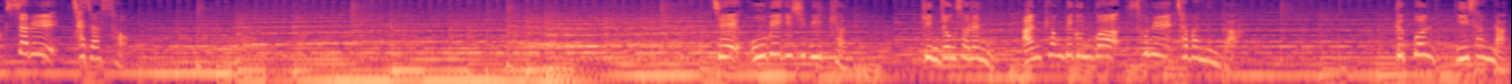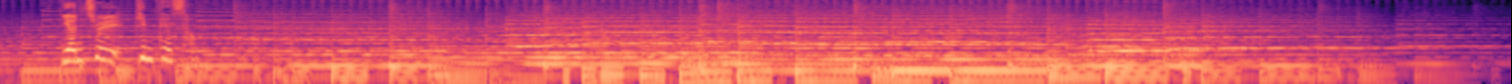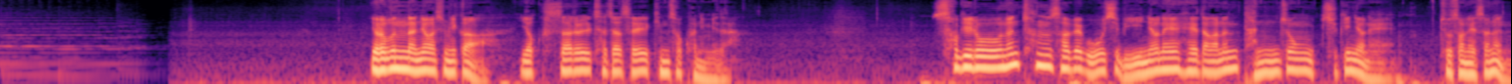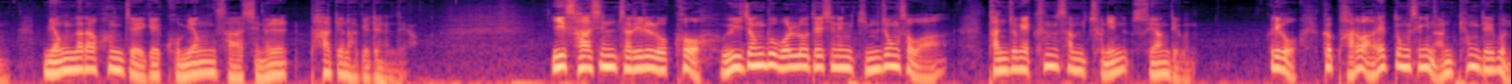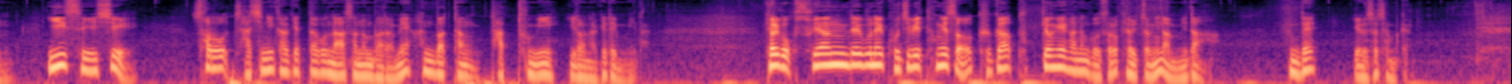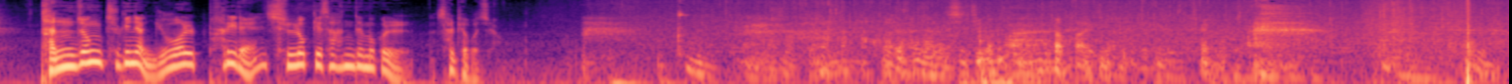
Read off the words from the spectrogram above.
역사를 찾아서. 제 522편 김종선은 안평대군과 손을 잡았는가? 극본 이상락 연출 김태성 여러분 안녕하십니까? 역사를 찾아서의 김석환입니다. 서기로는 1452년에 해당하는 단종 즉위년에 조선에서는 명나라 황제에게 고명사신을 파견하게 되는데요. 이 사신 자리를 놓고 의정부 원로 대신인 김종서와 단종의 큰 삼촌인 수양대군 그리고 그 바로 아랫 동생인 안평대군 이 셋이 서로 자신이 가겠다고 나서는 바람에 한바탕 다툼이 일어나게 됩니다. 결국 수양대군의 고집이 통해서 그가 북경에 가는 것으로 결정이 납니다. 근데 여기서 잠깐. 단종 주기년 6월 8일에 실록 기사 한 대목을 살펴보죠.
